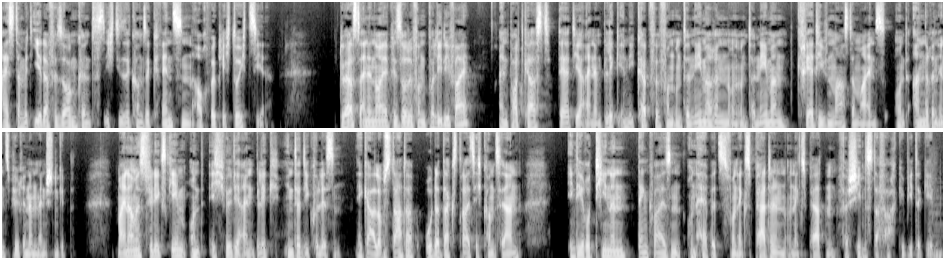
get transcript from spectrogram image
Heißt, damit ihr dafür sorgen könnt, dass ich diese Konsequenzen auch wirklich durchziehe. Du hörst eine neue Episode von Politify, ein Podcast, der dir einen Blick in die Köpfe von Unternehmerinnen und Unternehmern, kreativen Masterminds und anderen inspirierenden Menschen gibt. Mein Name ist Felix Gehm und ich will dir einen Blick hinter die Kulissen, egal ob Startup oder DAX 30 Konzern, in die Routinen, Denkweisen und Habits von Expertinnen und Experten verschiedenster Fachgebiete geben.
